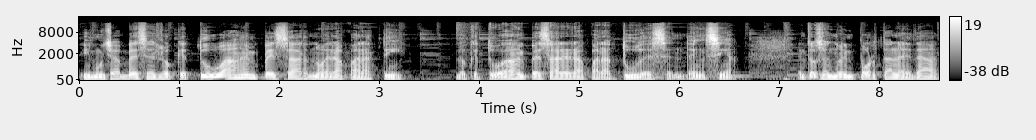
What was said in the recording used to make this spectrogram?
Y muchas veces lo que tú vas a empezar no era para ti. Lo que tú vas a empezar era para tu descendencia. Entonces no importa la edad.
